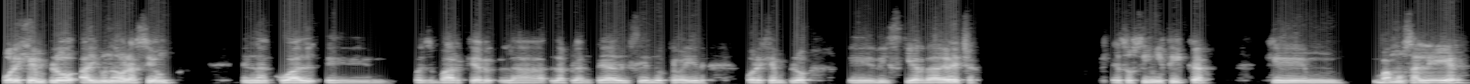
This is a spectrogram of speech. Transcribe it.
Por ejemplo, hay una oración en la cual eh, pues Barker la, la, plantea diciendo que va a ir, por ejemplo, eh, de izquierda a derecha. Eso significa que mm, vamos a leer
